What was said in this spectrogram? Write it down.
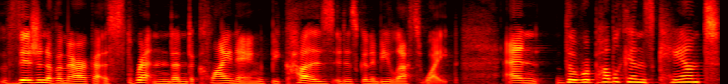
vision of America as threatened and declining because it is going to be less white. And the Republicans can't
